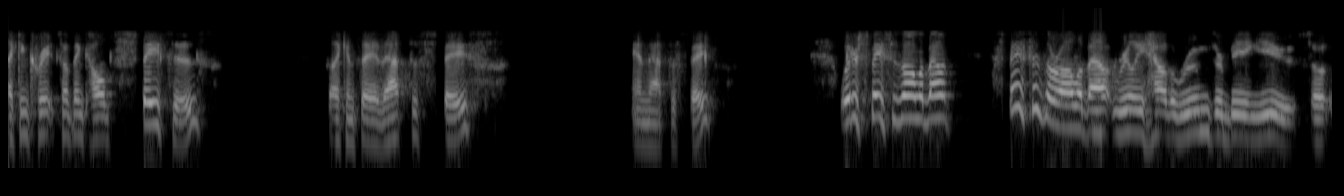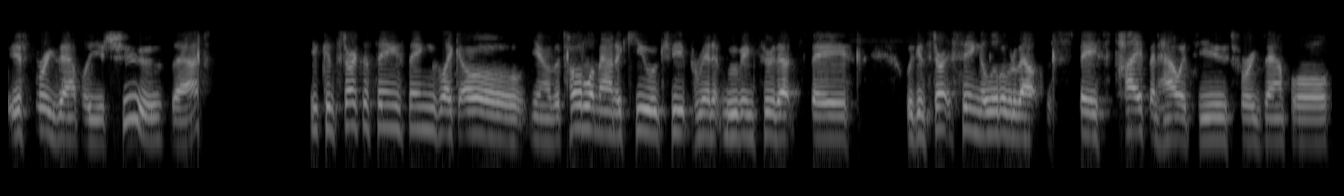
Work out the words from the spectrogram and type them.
I can create something called spaces. So I can say that's a space and that's a space. What are spaces all about? Spaces are all about really how the rooms are being used. So if, for example, you choose that, you can start to think things like, oh, you know, the total amount of cubic feet per minute moving through that space, we can start seeing a little bit about the space type and how it's used. For example,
